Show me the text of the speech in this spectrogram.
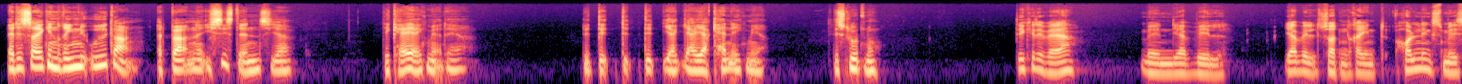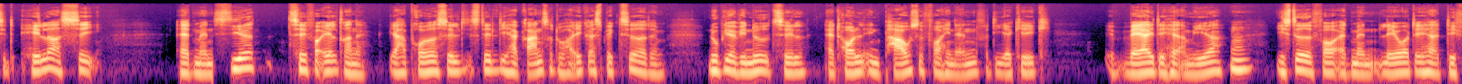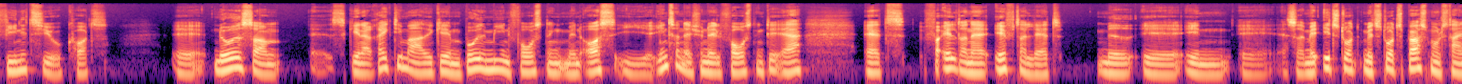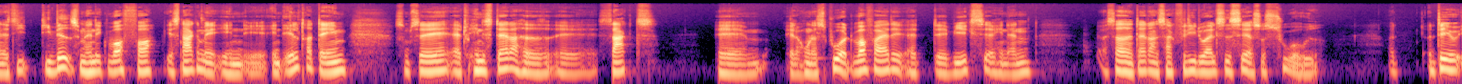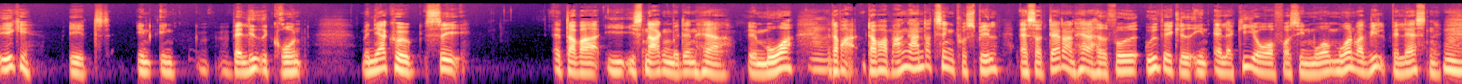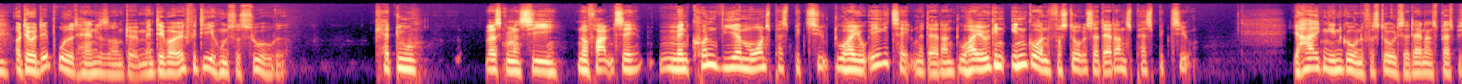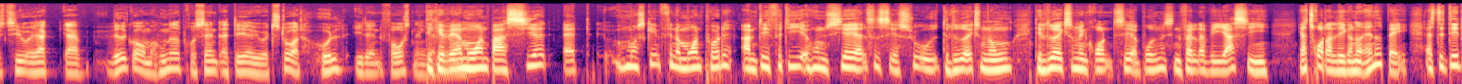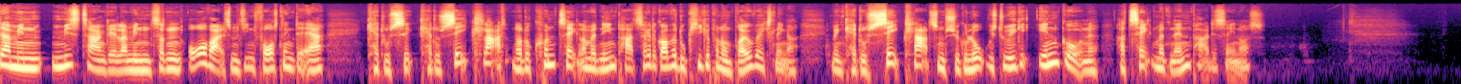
er det så ikke en rimelig udgang, at børnene i sidste ende siger, det kan jeg ikke mere, det her. Det, det, det, det, jeg, jeg, jeg kan ikke mere. Det er slut nu. Det kan det være, men jeg vil, jeg vil sådan rent holdningsmæssigt hellere se, at man siger til forældrene, jeg har prøvet at stille, de her grænser, du har ikke respekteret dem. Nu bliver vi nødt til at holde en pause for hinanden, fordi jeg kan ikke øh, være i det her mere, Mm. i stedet for at man laver det her definitive cut. Øh, noget, som øh, skinner rigtig meget igennem, både i min forskning, men også i international forskning, det er, at forældrene er efterladt med øh, en øh, altså med et stort med et stort spørgsmålstegn. Altså de, de ved simpelthen ikke hvorfor. Jeg snakkede med en øh, en ældre dame, som sagde, at hendes datter havde øh, sagt, øh, eller hun har spurgt, hvorfor er det, at øh, vi ikke ser hinanden? Og så havde datteren sagt, fordi du altid ser så sur ud. Og, og det er jo ikke et en, en valid grund. Men jeg kunne jo se, at der var i, i snakken med den her øh, mor, mm. at der var, der var mange andre ting på spil. Altså, datteren her havde fået udviklet en allergi over for sin mor. Moren var vildt belastende, mm. og det var det, brudet handlede om det. Men det var jo ikke, fordi hun så sur ud. Kan du, hvad skal man sige, nå frem til, men kun via morens perspektiv. Du har jo ikke talt med datteren. Du har jo ikke en indgående forståelse af datterens perspektiv. Jeg har ikke en indgående forståelse af datterens perspektiv, og jeg, jeg vedgår mig 100%, at det er jo et stort hul i den forskning. Det kan være, at moren bare siger, at måske finder moren på det. Jamen, det er fordi, at hun siger, at jeg altid ser sur ud. Det lyder ikke som nogen. Det lyder ikke som en grund til at bryde med sine forældre, vil jeg sige. Jeg tror, der ligger noget andet bag. Altså, det er det, der er min mistanke, eller min sådan overvejelse med din forskning, det er, kan du, se, kan du se klart, når du kun taler med den ene part, så kan det godt være, at du kigger på nogle brevvekslinger, men kan du se klart som psykolog, hvis du ikke indgående har talt med den anden part i sagen også?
